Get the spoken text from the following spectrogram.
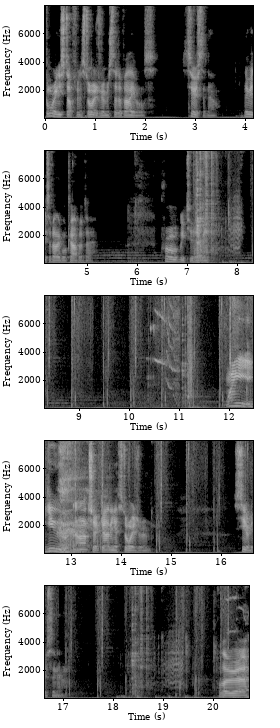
boring stuff in a storage room instead of valuables? Seriously now. Maybe it's a valuable carpet there. Probably too heavy. Why are you, an archer, guarding a storage room? Seriously now. Although, uh,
